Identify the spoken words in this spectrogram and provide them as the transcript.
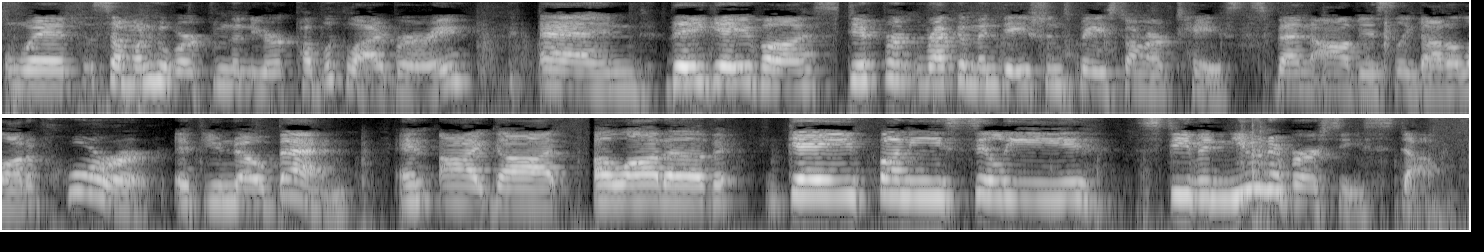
with someone who worked from the New York Public Library, and they gave us different recommendations based on our tastes. Ben obviously got a lot of horror, if you know Ben. And I got a lot of gay, funny, silly, Steven Universey stuff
